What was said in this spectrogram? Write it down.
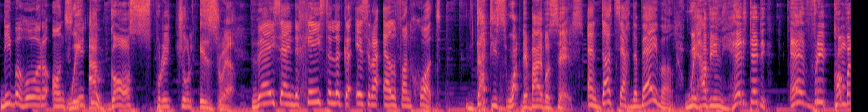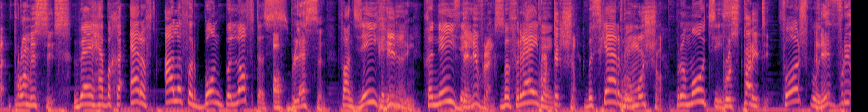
die behoren ons nu We are toe. God's spiritual Israel. Wij zijn de geestelijke Israël van God. That is what the Bible says. En dat zegt de Bijbel. We have inherited every covenant promises Wij hebben geërfd alle verbondbeloftes of blessing, van zegeningen, healing, genezing, deliverance, bevrijding, protection, bescherming, promotion, promoties, prosperity, and voorspoed every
